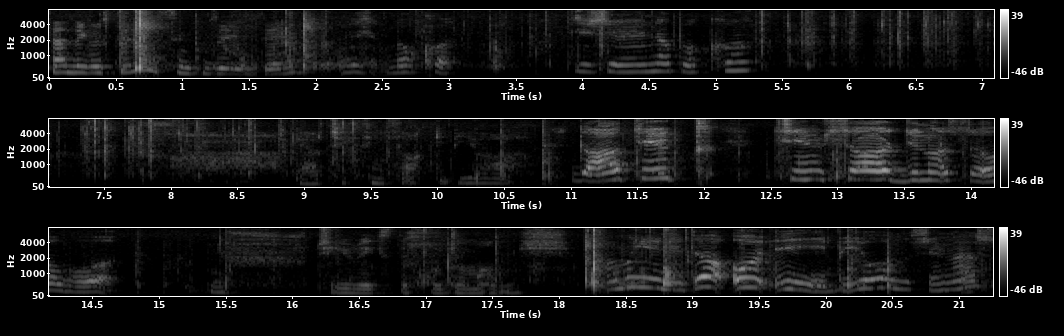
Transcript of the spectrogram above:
Sen de gösterir misin Kuzey bize? Bakın. Dişlerine bakın. Gerçek timsah gibi ya. Gerçek timsah dinozor bu. Üf, T-Rex de kocamanmış. Ama yine de o iyi biliyor musunuz?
